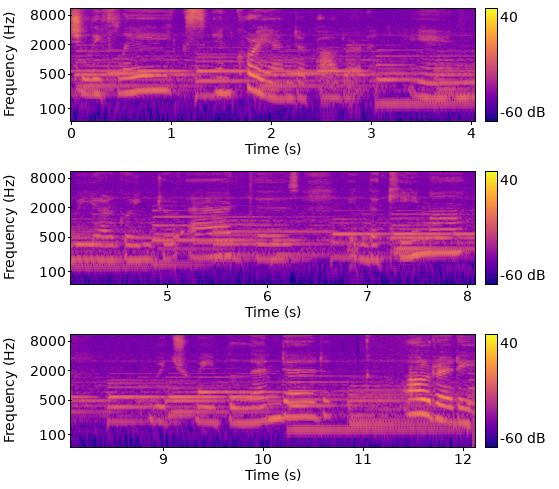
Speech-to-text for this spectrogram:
chili flakes, and coriander powder. And we are going to add this in the keema which we blended already.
